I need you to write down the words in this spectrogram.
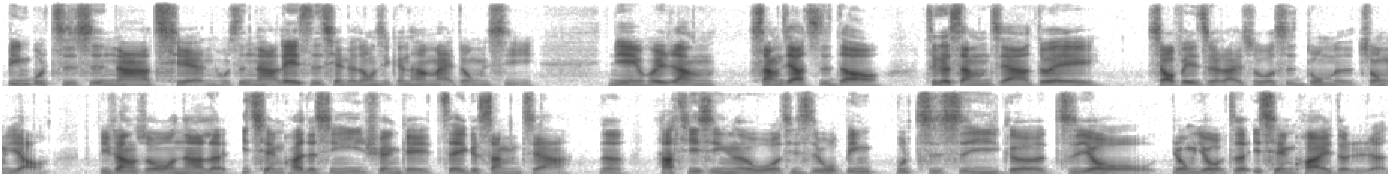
并不只是拿钱或是拿类似钱的东西跟他买东西，你也会让商家知道这个商家对消费者来说是多么的重要。比方说，我拿了一千块的心意券给这个商家，那他提醒了我，其实我并不只是一个只有拥有这一千块的人，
